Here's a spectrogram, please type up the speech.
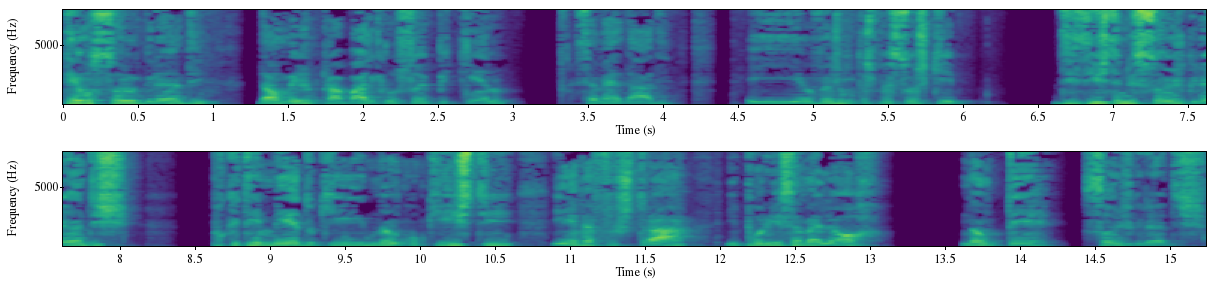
tem um sonho grande, dá o mesmo trabalho que um sonho pequeno. Isso é verdade. E eu vejo muitas pessoas que desistem de sonhos grandes porque tem medo que não conquiste e aí vai frustrar e por isso é melhor não ter sonhos grandes.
